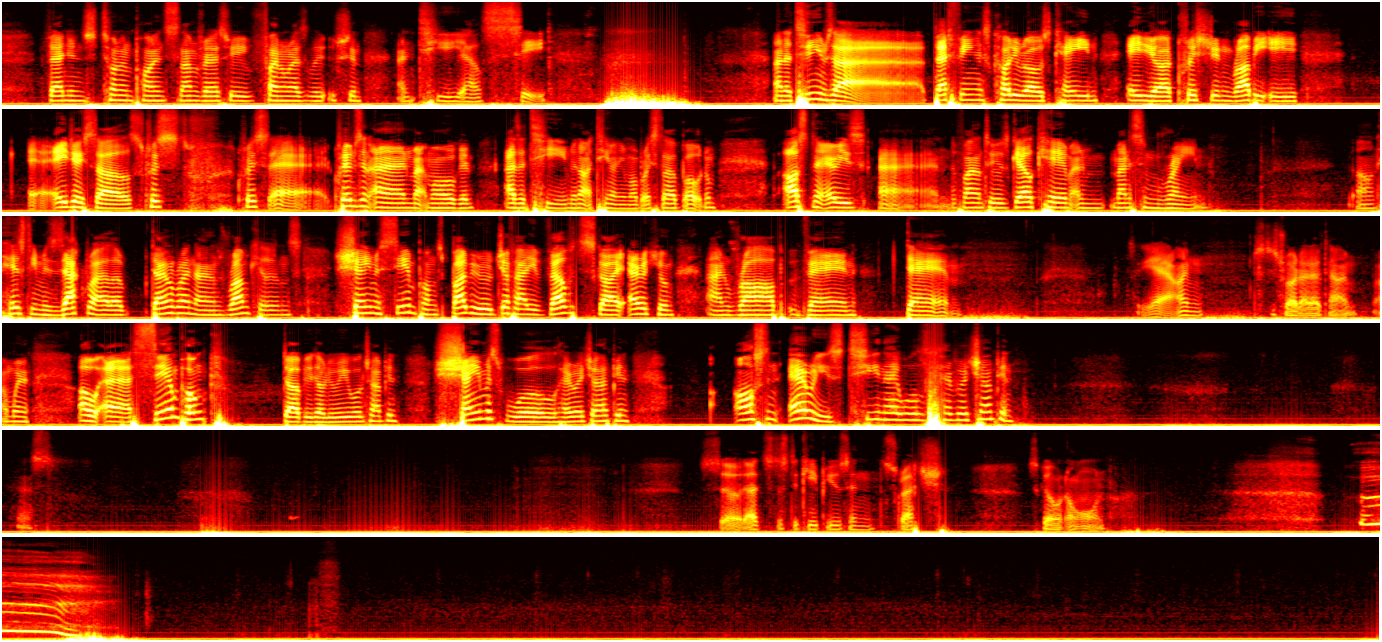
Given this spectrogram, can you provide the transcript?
Vengeance, Turning Point, Slammiversary, Final Resolution, and TLC. And the teams are Phoenix, Cody Rhodes, Kane, ADR, Christian, Robbie E, AJ Styles, Chris, Chris, uh, Crimson, and Matt Morgan as a team. They're not a team anymore, but I still have both of them. Austin Aries, and the final two is Gail Kim and Madison Rayne. On his team is Zack Ryder, Daniel Bryan Adams, Ron Killings, Sheamus, CM Punks, Bobby Roode, Jeff Hardy, Velvet Sky, Eric Young, and Rob Van Dam. Yeah, I'm just that out there. I'm, I'm winning. Oh, uh, CM Punk, WWE World Champion, Sheamus World Heavyweight Champion, Austin Aries, TNA World Heavyweight Champion. Yes. So that's just to keep using Scratch. What's going on?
